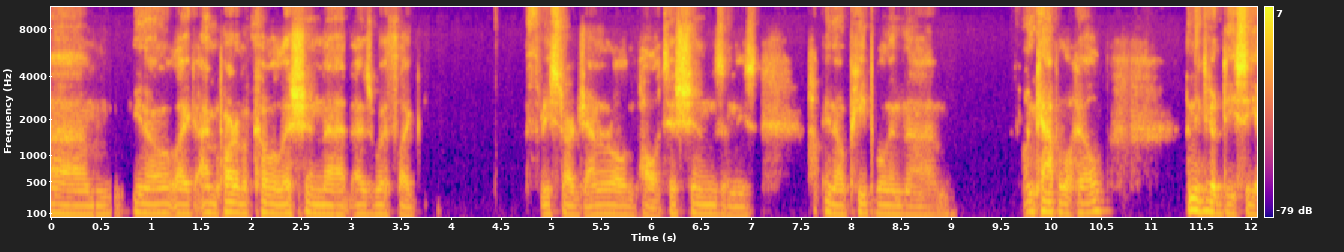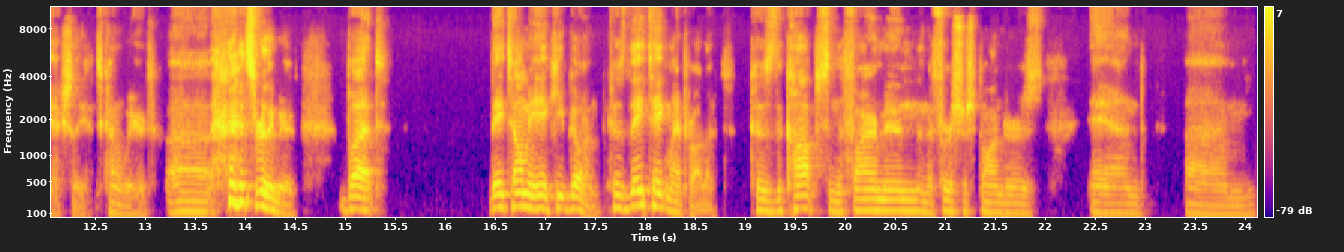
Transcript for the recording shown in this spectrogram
Um, you know, like I'm part of a coalition that is with like three star general and politicians and these you know people in um, on Capitol Hill. I need to go to DC actually. It's kind of weird. Uh, it's really weird, but they tell me, hey, keep going because they take my product. Because the cops and the firemen and the first responders and um,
